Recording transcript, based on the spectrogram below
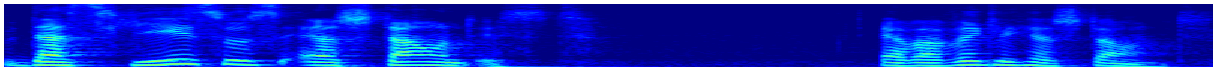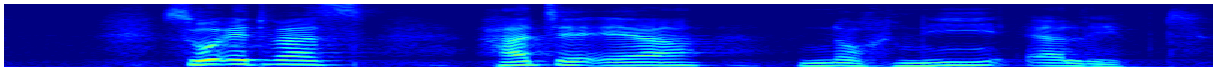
dass Jesus erstaunt ist. Er war wirklich erstaunt. So etwas hatte er noch nie erlebt.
